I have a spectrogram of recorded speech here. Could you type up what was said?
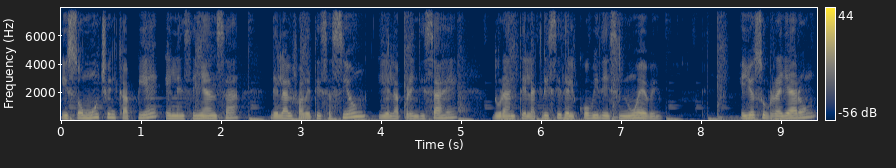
hizo mucho hincapié en la enseñanza de la alfabetización y el aprendizaje durante la crisis del COVID-19. Ellos subrayaron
